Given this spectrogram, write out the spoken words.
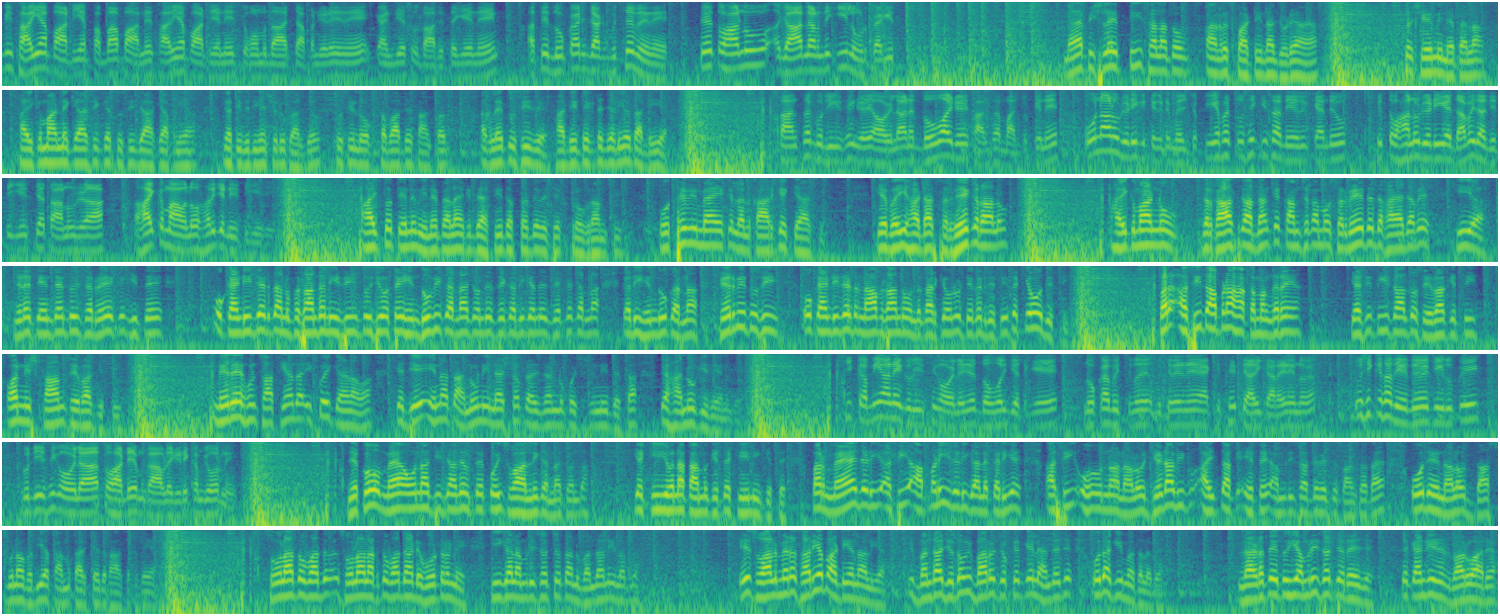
ਵੀ ਸਾਰੀਆਂ ਪਾਰਟੀਆਂ ਪੱਬਾ ਭਾਰ ਨੇ ਸਾਰੀਆਂ ਪਾਰਟੀਆਂ ਨੇ ਚੋਣ ਮੈਦਾਨ 'ਚ ਆਪਣੇ ਜਿਹੜੇ ਨੇ ਕੈਂਡੀਡੇਟਸ ਉਤਾਰ ਦਿੱਤੇ ਗਏ ਨੇ ਅਤੇ ਲੋਕਾਂ 'ਚ ਜੱਗ ਪੁੱਛੇ ਹੋਏ ਨੇ ਤੇ ਤੁਹਾਨੂੰ ਆਜ਼ਾਦ ਲੜਨ ਦੀ ਕੀ ਲੋੜ ਪੈ ਗਈ? ਮੈਂ ਪਿਛਲੇ 30 ਸਾਲਾਂ ਤੋਂ ਕਾਂਗਰਸ ਪਾਰਟੀ ਨਾਲ ਜੁੜਿਆ ਹੋਇਆ। ਤੋਂ 6 ਮਹੀਨੇ ਪਹਿਲਾਂ ਹਾਈ ਕਮਾਂਡ ਨੇ ਕਿਹਾ ਸੀ ਕਿ ਤੁਸੀਂ ਜਾ ਕੇ ਆਪਣੀਆਂ ਗਤੀਵਿਧੀਆਂ ਸ਼ੁਰੂ ਕਰ ਦਿਓ। ਤੁਸੀਂ ਲੋਕ ਸਭਾ ਦੇ ਸਾਂਸਦ ਅਗਲੇ ਤੁਸੀਂ ਜੇ ਸਾਡੀ ਟਿਕਟ ਜਿਹੜੀ ਉਹ ਤੁਹਾਡੀ ਹੈ ਸਾਂਸਦ ਗੁਰਜੀਤ ਸਿੰਘ ਜਿਹੜੇ ਔਜਲਾ ਨੇ ਦੋ ਵਾਰ ਜਿਹੜੇ ਸਾਂਸਦ ਬਣ ਚੁੱਕੇ ਨੇ ਉਹਨਾਂ ਨੂੰ ਜਿਹੜੀ ਕਿ ਟਿਕਟ ਮਿਲ ਚੁੱਕੀ ਹੈ। ਫਿਰ ਤੁਸੀਂ ਕਿਸ ਦੇ? ਕਹਿੰਦੇ ਹੋ ਵੀ ਤੁਹਾਨੂੰ ਜਿਹੜੀ ਇਹ ਦਾਅਵੇਦਾਰ ਦਿੱਤੀ ਗਈ ਸੀ ਜਾਂ ਤੁਹਾਨੂੰ ਜਿਹੜਾ ਹਾਈ ਕਮਾਂਡ ਵੱਲੋਂ ਹਰੀ ਝੰਡੀ ਦਿੱਤੀ ਗਈ ਸੀ। ਅੱਜ ਤੋਂ 3 ਮਹੀਨੇ ਪਹਿਲਾਂ ਇੱਕ ਦਿਹਾਤੀ ਦਫ਼ਤਰ ਦੇ ਵਿੱਚ ਇੱਕ ਪ੍ਰੋਗਰਾਮ ਸੀ। ਉੱਥੇ ਵੀ ਮੈਂ ਇੱਕ ਲਲਕਾਰ ਕੇ ਕਿਹਾ ਸੀ ਕਿ ਬਈ ਸਾਡਾ ਸਰਵੇ ਕਰਾ ਲਓ। ਹਾਈ ਕਮਾਂਡ ਨੂੰ ਦਰਖਾਸਤ ਕਰਦਾ ਕਿ ਕਮ ਸੇ ਕਮ ਉਹ ਸਰਵੇ ਤੇ ਦਿਖਾਇਆ ਜਾਵੇ ਕੀ ਆ। ਜਿਹੜੇ ਤਿੰਨ ਤਿੰਨ ਤੁਸੀਂ ਸਰਵੇ ਕੀਤੇ, ਉਹ ਕੈਂਡੀਡੇਟ ਤੁਹਾਨੂੰ ਪਸੰਦ ਨਹੀਂ ਸੀ। ਤੁਸੀਂ ਉੱਥੇ ਹਿੰਦੂ ਵੀ ਕਰਨਾ ਚਾਹੁੰਦੇ ਸੀ, ਕਦੀ ਕਹਿੰਦੇ ਸਿੱਖ ਕਰਨਾ, ਕਦੀ ਹਿੰਦੂ ਕਰਨਾ। ਫਿਰ ਵੀ ਤੁਸੀਂ ਉਹ ਕੈਂਡੀਡੇਟ ਨਾ ਪਸੰਦ ਹੋਣ ਕਰਕੇ ਉਹਨੂੰ ਟਿਕਟ ਦਿੱਤੀ ਤੇ ਕਿਉਂ ਦਿੱਤੀ? ਪਰ ਅਸੀਂ ਤਾਂ ਆਪਣਾ ਹੱਕ ਮੰਗ ਰਹੇ ਹਾਂ। ਕਿ ਅਸੀਂ 30 ਸਾਲ ਤੋਂ ਸੇਵਾ ਕੀਤੀ ਔਰ ਨਿਸ਼ਕਾਮ ਸੇਵਾ ਕੀਤੀ। ਮੇਰੇ ਹੁਣ ਸਾਥੀਆਂ ਦਾ ਇੱਕੋ ਹੀ ਕਹਿਣਾ ਵਾ ਕਿ ਜੇ ਇਹਨਾਂ ਤੁਹਾਨੂੰ ਨਹੀਂ ਨੈਸ਼ਨਲ ਪ੍ਰੈਜ਼ੀਡੈਂਟ ਨੂੰ ਪੋਜੀਸ਼ਨ ਨਹੀਂ ਦਿੱਤਾ ਤੇ ਸਾਨੂੰ ਕੀ ਦੇਣਗੇ? ਕੀ ਕਮੀਆਂ ਨੇ ਗੁਰਜੀਤ ਸਿੰਘ ਔਜਲੇ ਜੇ ਦੋ ਵਾਰੀ ਜਿੱਤ ਕੇ ਲੋਕਾਂ ਵਿੱਚ ਵਿਚਰੇ ਨੇ ਕਿ ਫਿਰ ਤਿਆਰੀ ਕਰ ਰਹੇ ਨੇ ਲੋਕ ਤੁਸੀਂ ਕਿਸਾ ਦੇਖਦੇ ਹੋ ਇਹ ਚੀਜ਼ ਵੀ ਗੁਰਜੀਤ ਸਿੰਘ ਔਜਲਾ ਤੁਹਾਡੇ ਮੁਕਾਬਲੇ ਜਿਹੜੇ ਕਮਜ਼ੋਰ ਨੇ। ਦੇਖੋ ਮੈਂ ਉਹਨਾਂ ਚੀਜ਼ਾਂ ਦੇ ਉੱਤੇ ਕੋਈ ਸਵਾਲ ਨਹੀਂ ਕਰਨਾ ਚਾਹੁੰਦਾ। ਕਿ ਕੀ ਉਹਨਾਂ ਕੰਮ ਕੀਤੇ, ਕੀ ਨਹੀਂ ਕੀਤੇ। ਪਰ ਮੈਂ ਜਿਹੜੀ, ਅਸੀਂ ਆਪਣੀ ਜਿਹੜੀ ਗੱਲ ਕਰੀਏ, ਅਸੀਂ ਉਹਨਾਂ ਨਾਲੋਂ ਜਿਹੜਾ ਵੀ ਅੱਜ ਤੱਕ ਇੱਥੇ ਅੰਮ੍ਰਿਤਸਰ ਦੇ ਵਿੱਚ ਸੰਸਦ ਹੈ, ਉਹਦੇ ਨਾਲੋਂ 10 ਗੁਣਾ ਵਧੀਆ ਕੰਮ ਕਰਕੇ ਦਿਖਾ ਸਕਦੇ ਹਾਂ। 16 ਤੋਂ ਵੱਧ 16 ਲੱਖ ਤੋਂ ਵੱਧ ਸਾਡੇ ਵੋਟਰ ਨੇ, ਕੀ ਗੱਲ ਅੰਮ੍ਰਿਤਸਰ ਚੋਂ ਤੁਹਾਨੂੰ ਬੰਦਾ ਨਹੀਂ ਲੱਭਦਾ? ਇਹ ਸਵਾਲ ਮੇਰਾ ਸਾਰੀਆਂ ਪਾਰਟੀਆਂ ਨਾਲ ਹੀ ਆ ਵੀ ਬੰਦਾ ਜਦੋਂ ਵੀ ਬਾਹਰੋਂ ਚੁੱਕ ਕੇ ਲੈਂਦੇ ਜੇ, ਉਹਦਾ ਕੀ ਮਤਲਬ ਹੈ? ਲੜ ਤੇ ਤੁਸੀਂ ਅੰਮ੍ਰਿਤਸਰ ਚ ਰਹੇ ਜੇ, ਤੇ ਕੈਂਡੀਡੇਟ ਬਾਹਰੋਂ ਆ ਰਿਹਾ।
